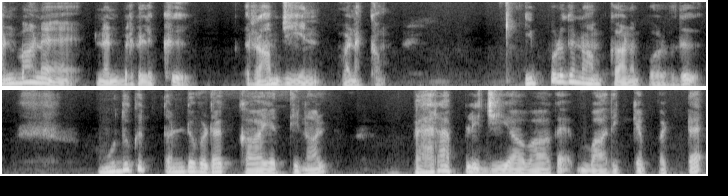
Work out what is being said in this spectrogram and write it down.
அன்பான நண்பர்களுக்கு ராம்ஜியின் வணக்கம். இப்பொழுது நாம் காணப்போவது முதுகு தண்டுவட காயத்தினால் பேராப்ளிஜியாவாக பாதிக்கப்பட்ட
